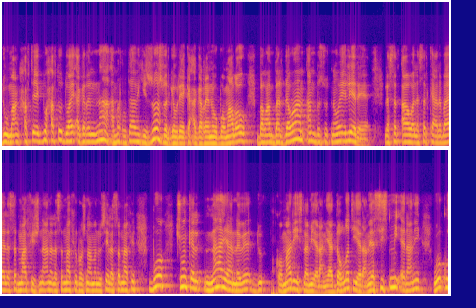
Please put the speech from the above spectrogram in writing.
دوو مانگ هەفتەیەک دوو هەفتە و دوای ئەگەڕێن نا ئەمە ڕووداوێکی زۆر زۆر گەورەیەکە ئەگەڕێنەوە بۆ ماڵەوە بەڵام بەردەوام ئەم بزوتنەوەی لێرەیە لەسەر ئاوە لەسەر کارەبایە لەسەر مافی ژنانە لەسەر مافی ڕۆژنامەنووسیە لەسەر مافی بۆ چونکە نایانەوێ کۆماری ئیسلامی ئێران یا دەوڵەتی ئێران یا سیستمی ئێرانی وەکو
